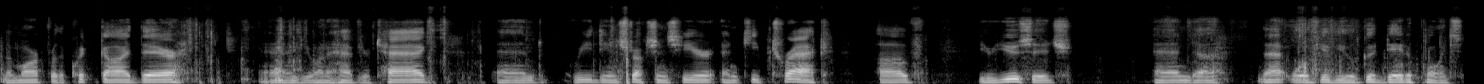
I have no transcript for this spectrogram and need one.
the mark for the quick guide there and you want to have your tag and read the instructions here and keep track of your usage. And uh, that will give you good data points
